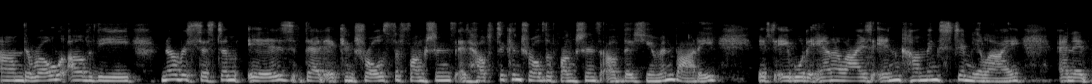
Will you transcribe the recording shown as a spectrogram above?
Um, the role of the nervous system is that it controls the functions, it helps to control the functions of the human body. It's able to analyze incoming stimuli and it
